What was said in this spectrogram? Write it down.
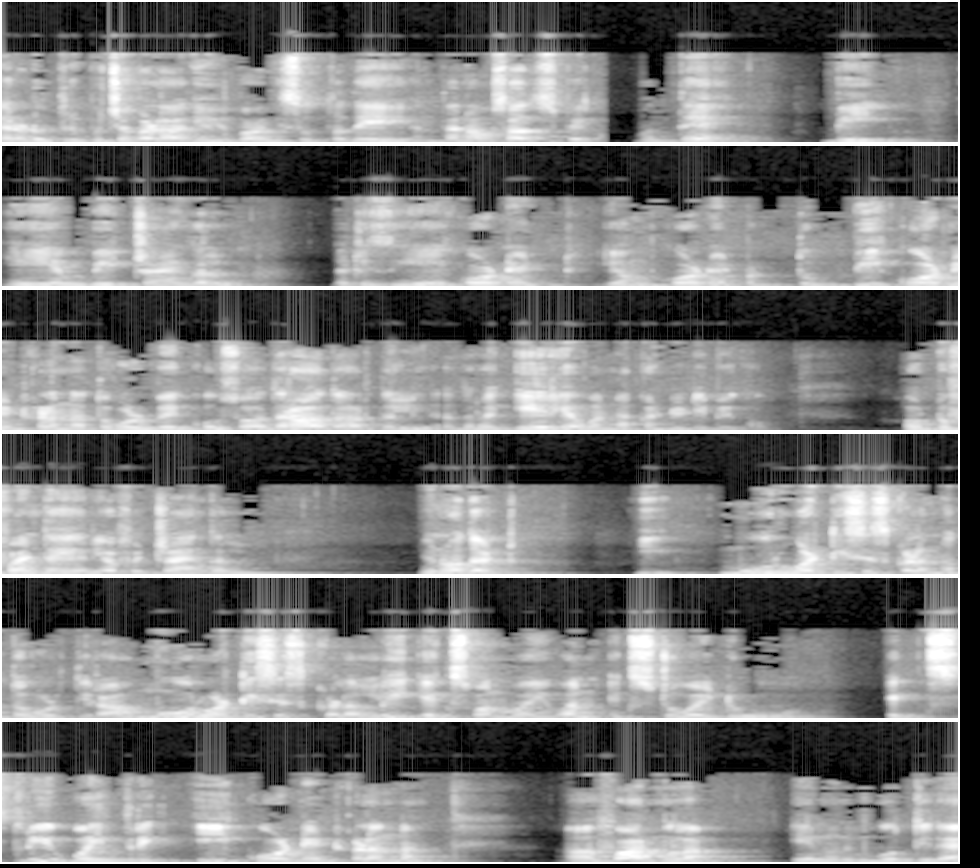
ಎರಡು ತ್ರಿಭುಜಗಳಾಗಿ ವಿಭಾಗಿಸುತ್ತದೆ ಅಂತ ನಾವು ಸಾಧಿಸಬೇಕು. ಮತ್ತೆ B A M B triangle that is A coordinate M coordinate ಮತ್ತು ಬಿ ಕೋಆರ್ಡಿನೇಟ್ಗಳನ್ನು ತಗೊಳ್ಬೇಕು. ಸೊ ಅದರ ಆಧಾರದಲ್ಲಿ ಅದರ ಏರಿಯಾವನ್ನು ಕಂಡುಹಿಡಿಬೇಕು. How to find the area of a triangle you know that ಈ ಮೂರು ವರ್ಟಿಸಸ್ಗಳನ್ನು ತಗೊಳ್ತೀರಾ? ಮೂರು ವರ್ಟಿಸಸ್ಗಳಲ್ಲಿ X one Y one X two Y two X three Y three ಈ ಕೋಆರ್ಡಿನೇಟ್ಗಳನ್ನು ಫಾರ್ಮುಲಾ ಏನು ನಿಮ್ಗೆ ಗೊತ್ತಿದೆ?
